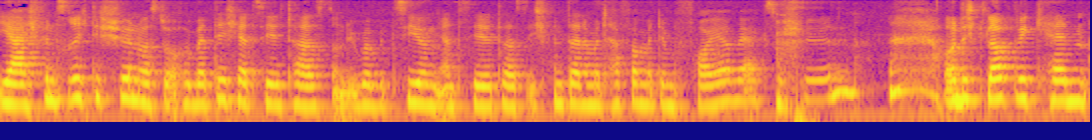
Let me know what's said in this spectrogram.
Ja, ich finde es richtig schön, was du auch über dich erzählt hast und über Beziehungen erzählt hast. Ich finde deine Metapher mit dem Feuerwerk so schön. Und ich glaube, wir kennen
